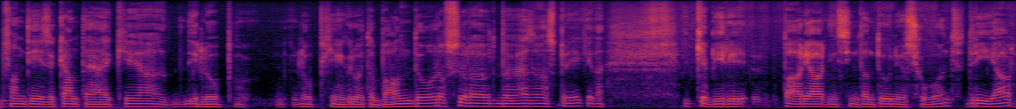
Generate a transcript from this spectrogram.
van deze kant eigenlijk. Ja, die lopen loopt geen grote baan door of zo, bij wijze van spreken. Dat, ik heb hier een paar jaar in Sint-Antonius gewoond, drie jaar.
